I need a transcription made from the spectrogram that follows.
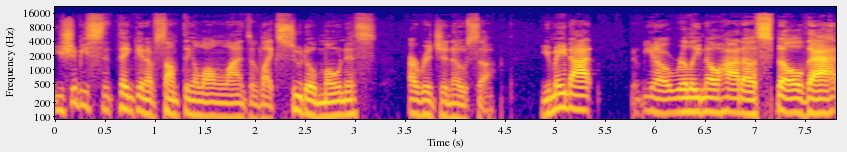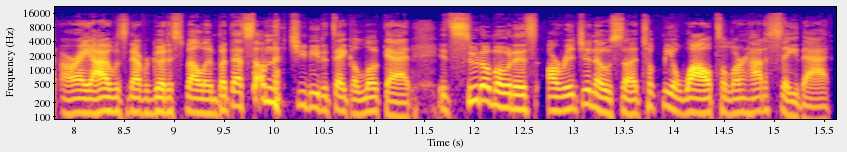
you should be thinking of something along the lines of like Pseudomonas aeruginosa. You may not you know, really know how to spell that. All right, I was never good at spelling, but that's something that you need to take a look at. It's Pseudomonas aeruginosa. It took me a while to learn how to say that.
